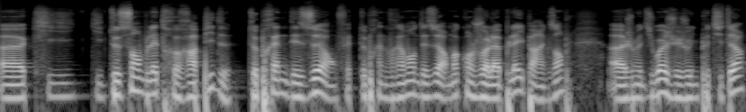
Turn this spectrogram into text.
euh, qui, te semblent être rapides te prennent des heures en fait, te prennent vraiment des heures. Moi quand je joue à la play par exemple, euh, je me dis ouais je vais jouer une petite heure.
